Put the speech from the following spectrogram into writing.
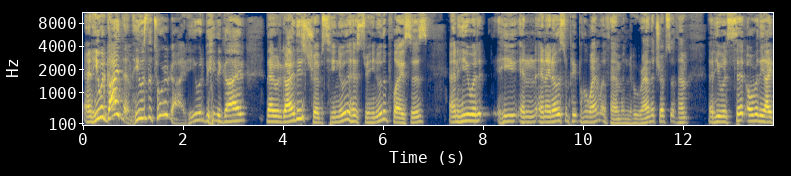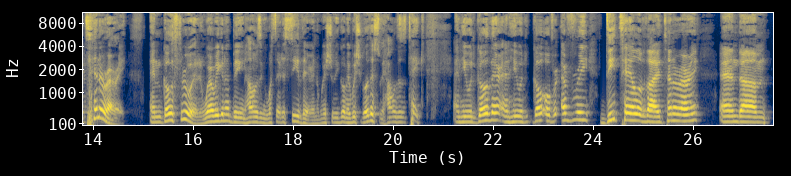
And he would guide them. He was the tour guide. He would be the guide that would guide these trips. He knew the history, he knew the places, and he would he and and I know this from people who went with him and who ran the trips with him that he would sit over the itinerary and go through it. And where are we going to be? And how long is it what's there to see there? And where should we go? Maybe we should go this way. How long does it take? And he would go there and he would go over every detail of the itinerary. And um,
